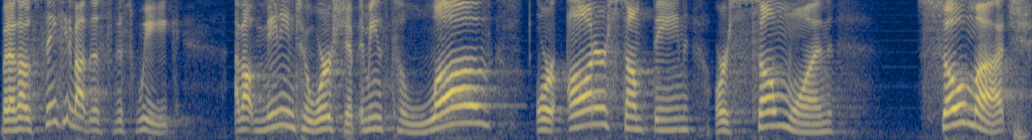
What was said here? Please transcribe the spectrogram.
But as I was thinking about this this week, about meaning to worship, it means to love or honor something or someone so much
